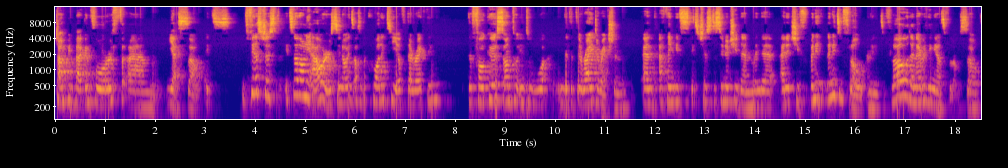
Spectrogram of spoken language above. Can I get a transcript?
jumping back and forth. Um, yes, so it's it feels just it's not only hours, you know, it's also the quality of directing the focus onto into the, the right direction and I think it's it's just the synergy then when the energy when it when it's in flow and when it's in flow then everything else flows. So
